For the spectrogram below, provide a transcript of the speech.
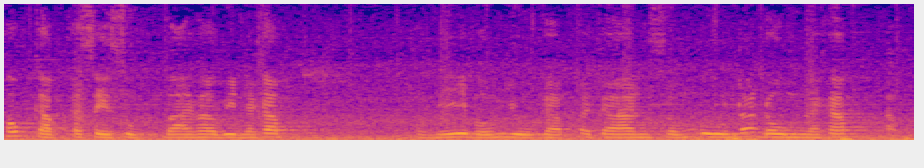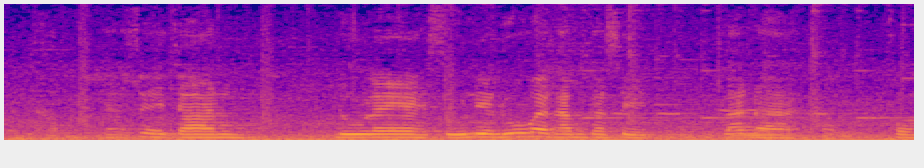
พบกับเกษตรสุขบายภาวินนะครับ วันนี้ผมอยู่กับอาจารย์สมบูรณ์ระดมนะครับครับครับซึ่งอาจารย์ดูแลศูนย์เรียนรู้ว่าทำเกษตรล้านนาของ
